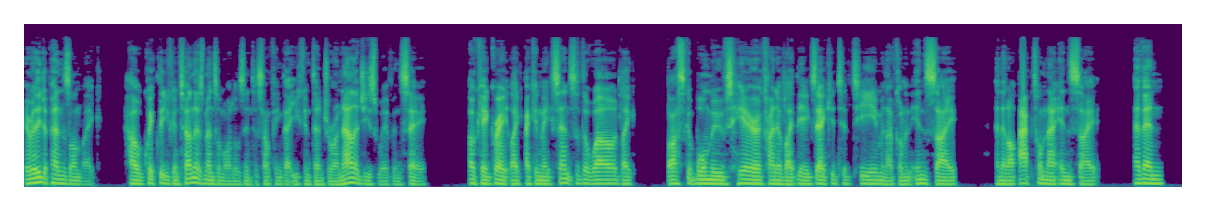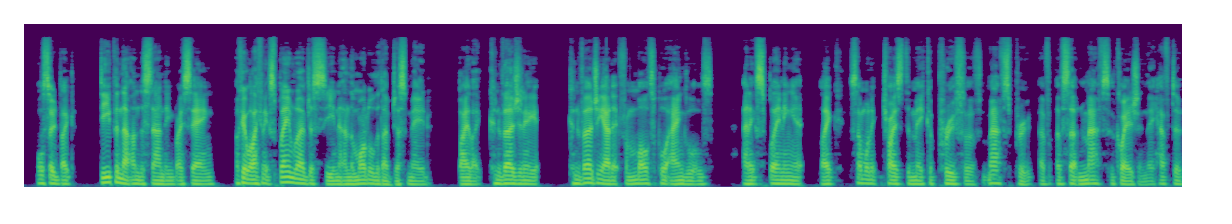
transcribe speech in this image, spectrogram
It really depends on like how quickly you can turn those mental models into something that you can then draw analogies with and say, okay, great, like I can make sense of the world. Like basketball moves here are kind of like the executive team, and I've got an insight, and then I'll act on that insight. And then also like deepen that understanding by saying, okay, well, I can explain what I've just seen and the model that I've just made by like converging converging at it from multiple angles and explaining it like someone tries to make a proof of maths proof of, of certain maths equation. They have to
